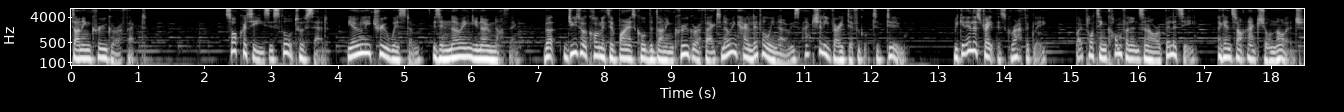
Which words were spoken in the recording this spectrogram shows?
Dunning Kruger effect. Socrates is thought to have said, The only true wisdom is in knowing you know nothing. But due to a cognitive bias called the Dunning Kruger effect, knowing how little we know is actually very difficult to do. We can illustrate this graphically by plotting confidence in our ability against our actual knowledge.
